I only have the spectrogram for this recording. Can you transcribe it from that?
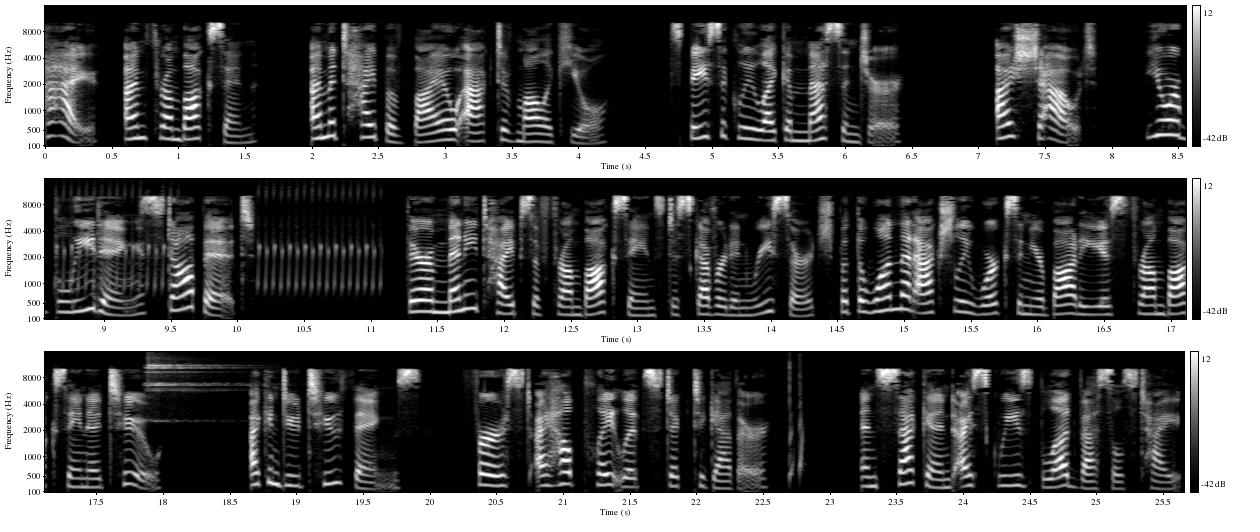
Hi, I'm thromboxane. I'm a type of bioactive molecule. It's basically like a messenger. I shout, You're bleeding! Stop it! There are many types of thromboxanes discovered in research, but the one that actually works in your body is thromboxane A2. I can do two things. First, I help platelets stick together. And second, I squeeze blood vessels tight.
